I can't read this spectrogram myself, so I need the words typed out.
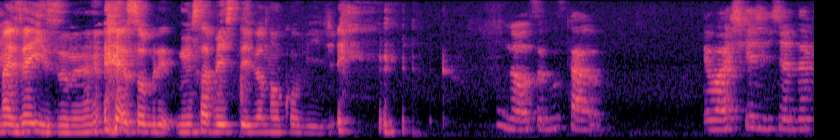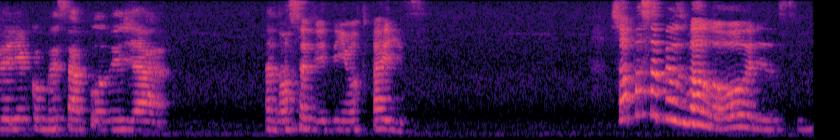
Mas é isso, né? É sobre não saber se teve ou não Covid. Nossa, Gustavo. Eu acho que a gente já deveria começar a planejar a nossa vida em outro país. Só pra saber os valores, assim.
